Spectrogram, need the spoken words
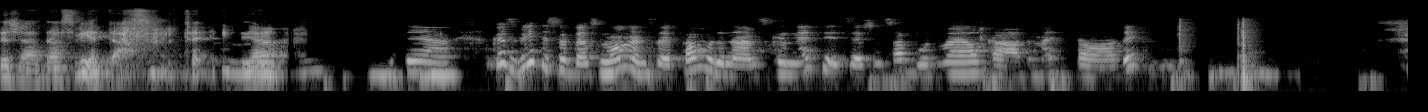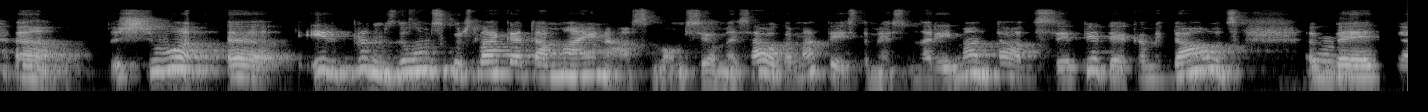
dažādās vietās, var teikt. Jā. Jā. Kas bija tas, tas moments vai pamudinājums, ka ir nepieciešams apgūt vēl kādu metodi? Šo ir, protams, domas, kuras laikā tā mainās mums, jo mēs augam, attīstāmies, un arī man tādas ir pietiekami daudz. Jā. Bet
